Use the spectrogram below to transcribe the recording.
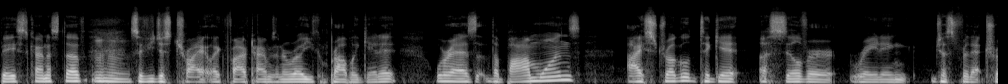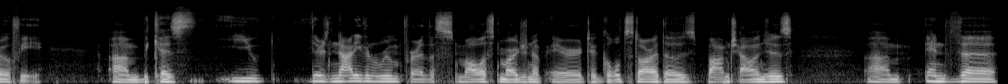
based kind of stuff. Mhm. So if you just try it like five times in a row, you can probably get it. Whereas the bomb ones, I struggled to get a silver rating just for that trophy, um, because you there's not even room for the smallest margin of error to gold star those bomb challenges, um, and the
